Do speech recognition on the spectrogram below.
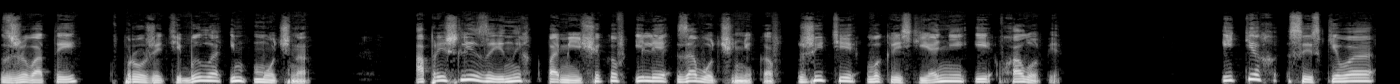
с животы в прожити было им мощно, а пришли за иных помещиков или заводчиков, жити во крестьяне и в холопе. И тех сыскивая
